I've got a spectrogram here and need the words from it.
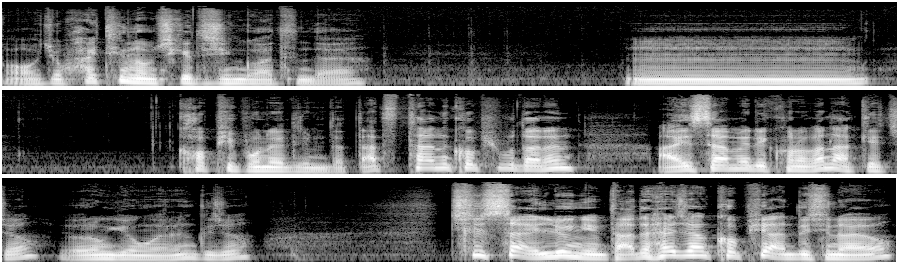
어, 좀 화이팅 넘치게 드신 것 같은데. 음, 커피 보내드립니다. 따뜻한 커피보다는 아이스 아메리카노가 낫겠죠? 이런 경우에는, 그죠? 7416님, 다들 해장 커피 안 드시나요?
